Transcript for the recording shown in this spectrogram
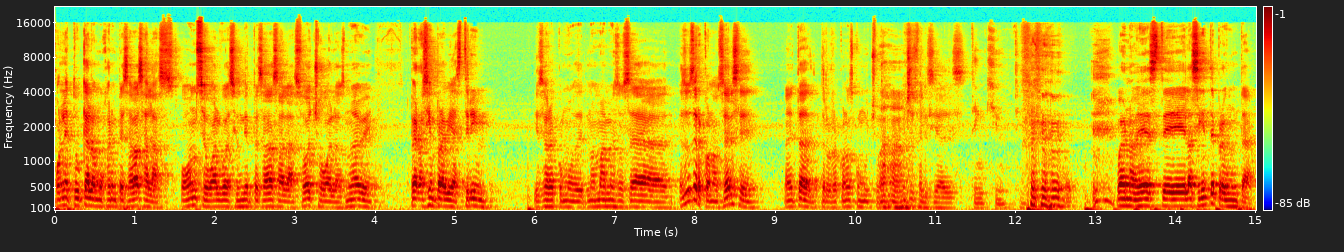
ponle tú que a lo mejor empezabas a las 11 o algo así, un día empezabas a las 8 o a las 9 pero siempre había stream. Y eso era como de, no mames, o sea, eso es de reconocerse. La neta, te lo reconozco mucho. Muchas felicidades. Thank you. bueno, este, la siguiente pregunta.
